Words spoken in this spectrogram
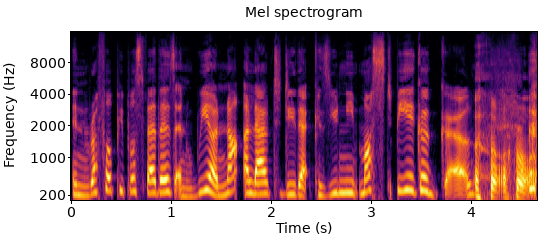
and ruffle people's feathers. And we are not allowed to do that because you need, must be a good girl.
